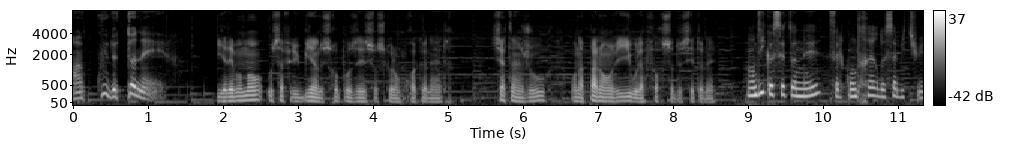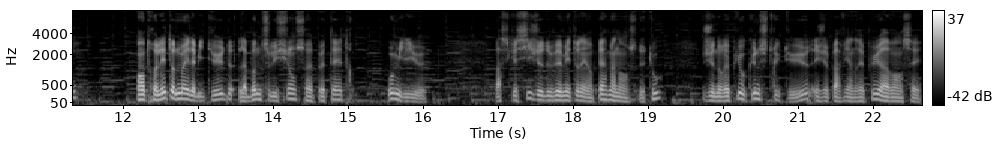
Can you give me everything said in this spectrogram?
un coup de tonnerre. Il y a des moments où ça fait du bien de se reposer sur ce que l'on croit connaître. Certains jours, on n'a pas l'envie ou la force de s'étonner. On dit que s'étonner, c'est le contraire de s'habituer. Entre l'étonnement et l'habitude, la bonne solution serait peut-être au milieu. Parce que si je devais m'étonner en permanence de tout, je n'aurais plus aucune structure et je ne parviendrais plus à avancer.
